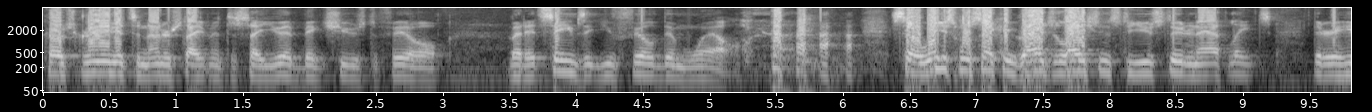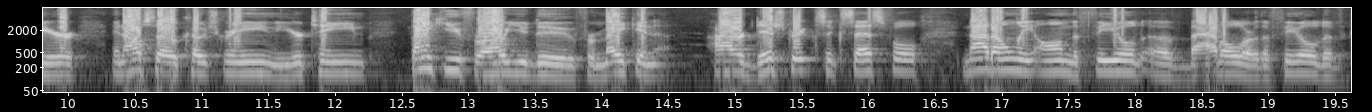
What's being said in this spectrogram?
Coach Green, it's an understatement to say you had big shoes to fill, but it seems that you filled them well. So we just want to say congratulations to you student athletes that are here, and also Coach Green and your team. Thank you for all you do for making our district successful, not only on the field of battle or the field of,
